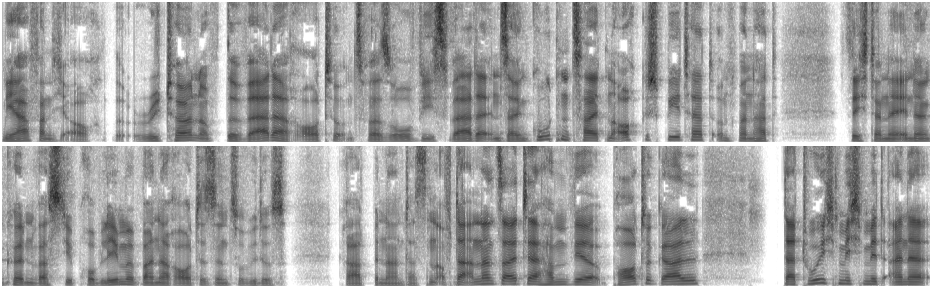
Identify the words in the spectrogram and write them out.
Ja, fand ich auch. Return of the Werder-Raute und zwar so, wie es Werder in seinen guten Zeiten auch gespielt hat und man hat sich dann erinnern können, was die Probleme bei einer Raute sind, so wie du es gerade benannt hast. Und auf der anderen Seite haben wir Portugal, da tue ich mich mit einer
